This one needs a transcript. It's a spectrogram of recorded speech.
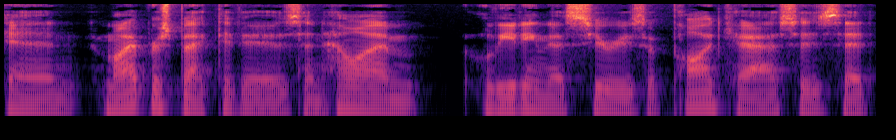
And my perspective is, and how I'm leading this series of podcasts is that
